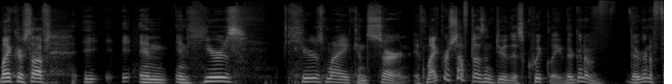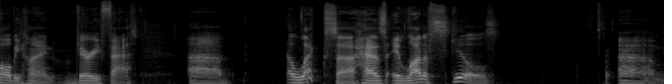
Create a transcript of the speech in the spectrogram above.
Microsoft, and and here's here's my concern: if Microsoft doesn't do this quickly, they're gonna they're gonna fall behind very fast. Uh, Alexa has a lot of skills. Um,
